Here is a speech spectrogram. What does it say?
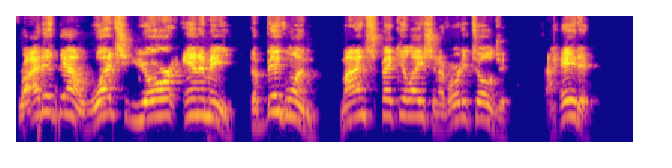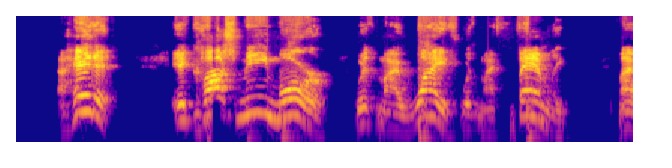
Write it down. What's your enemy? The big one. Mind speculation. I've already told you. I hate it. I hate it. It costs me more with my wife, with my family, my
